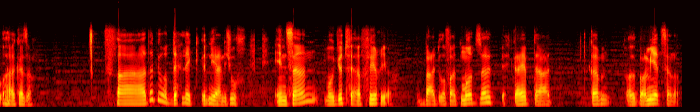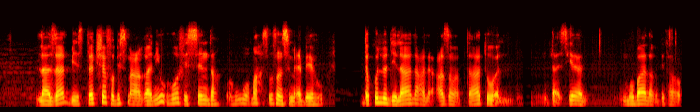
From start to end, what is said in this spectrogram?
وهكذا. فده بيوضح لك انه يعني شوف إنسان موجود في أفريقيا بعد وفاة موزارت بحكاية بتاعت كم؟ 400 سنة. لا زال بيستكشف وبيسمع أغانيه وهو في السن ده وهو ما أصلا سمع به ده كله دلالة على العظمه بتاعته والتأثير المبالغ بتاعه.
